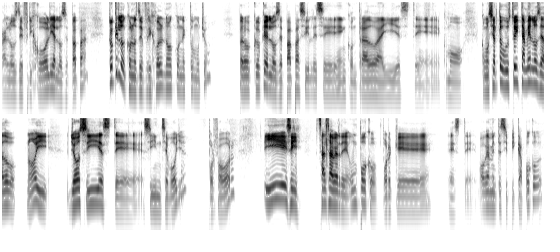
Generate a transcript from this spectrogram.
a los de frijol y a los de papa. Creo que lo- con los de frijol no conecto mucho. Pero creo que los de papa sí les he encontrado ahí, este, como, como cierto gusto y también los de adobo, ¿no? Y yo sí, este, sin cebolla, por favor. Y sí, salsa verde, un poco, porque, este, obviamente si pica poco,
